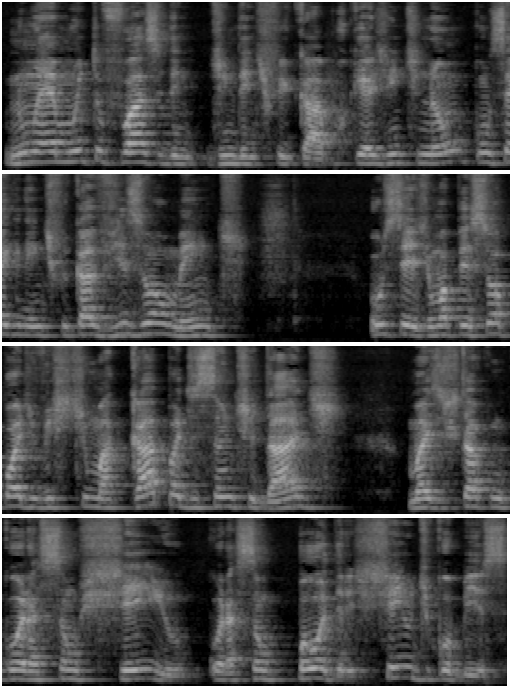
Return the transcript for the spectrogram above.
Não é muito fácil de, de identificar, porque a gente não consegue identificar visualmente. Ou seja, uma pessoa pode vestir uma capa de santidade, mas está com o coração cheio, coração podre, cheio de cobiça.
